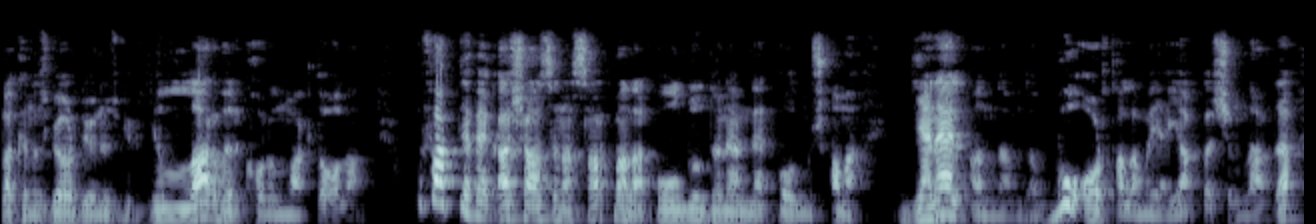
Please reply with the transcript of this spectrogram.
bakınız gördüğünüz gibi yıllardır korunmakta olan ufak tefek aşağısına sarkmalar olduğu dönemler olmuş ama genel anlamda bu ortalamaya yaklaşımlarda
